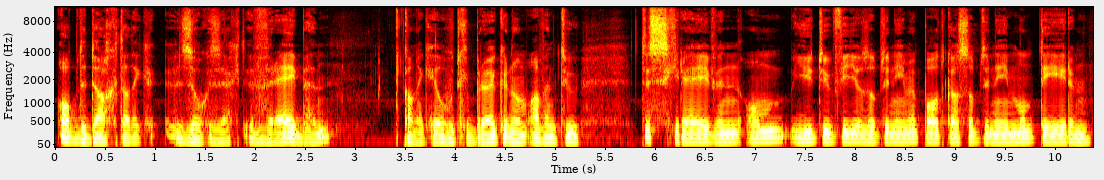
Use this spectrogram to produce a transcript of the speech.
Op de dag dat ik zogezegd vrij ben, kan ik heel goed gebruiken om af en toe te schrijven, om YouTube-video's op te nemen, podcasts op te nemen, monteren.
